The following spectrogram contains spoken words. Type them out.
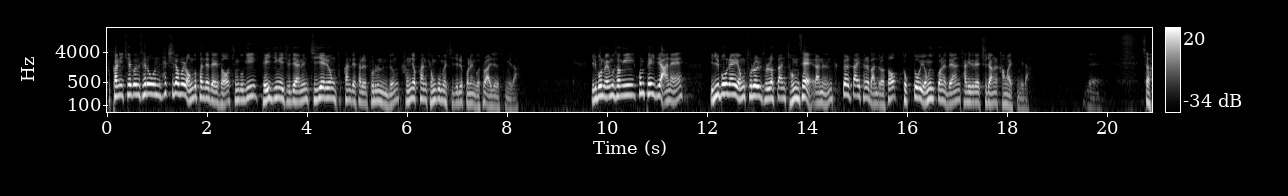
북한이 최근 새로운 핵실험을 언급한 데 대해서 중국이 베이징에 주재하는 지혜룡 북한 대사를 부르는 등 강력한 경고 메시지를 보낸 것으로 알려졌습니다. 일본 외무성이 홈페이지 안에 일본의 영토를 둘러싼 정세라는 특별 사이트를 만들어서 독도 영유권에 대한 자기들의 주장을 강화했습니다. 네. 자,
